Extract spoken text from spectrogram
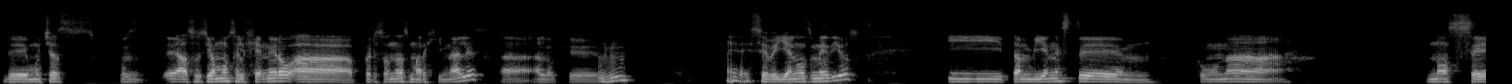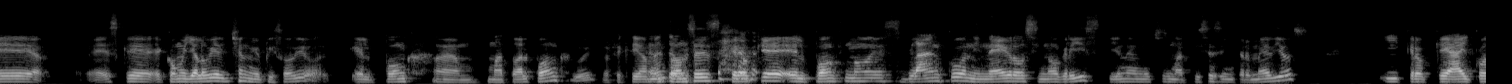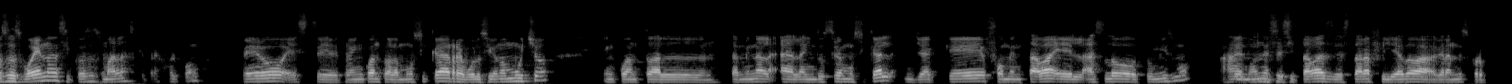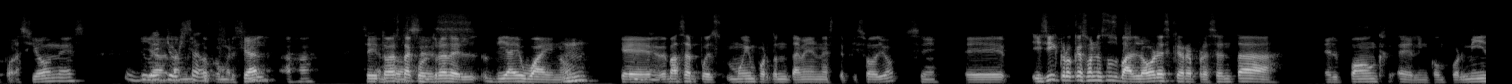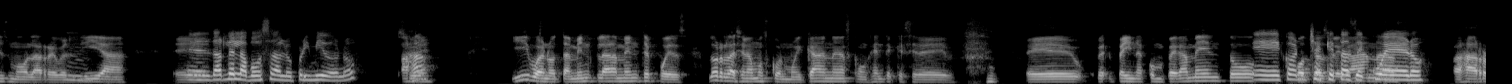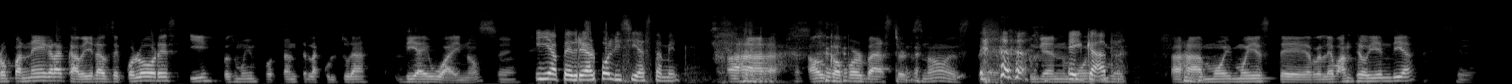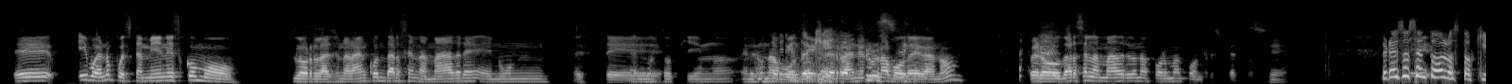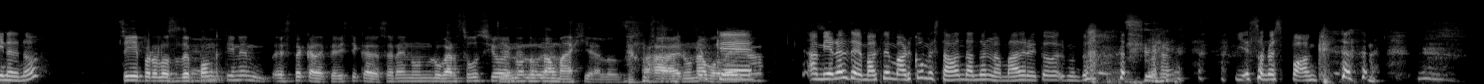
de muchas, pues eh, asociamos el género a personas marginales, a, lo que se veía en los medios. Y también este, mm, como una, no sé, es que como ya lo había dicho en mi episodio, el punk mató al punk, güey. Efectivamente. Entonces creo que el punk no es blanco ni negro, sino gris, tiene muchos matices intermedios y creo que hay cosas buenas y cosas malas que trajo el punk. Pero este, también en cuanto a la música, revolucionó mucho en cuanto al, también a la, industria musical, ya que fomentaba el hazlo tú mismo, que no necesitabas de estar afiliado a grandes corporaciones y al ámbito comercial. Ajá. Sí, toda esta cultura del DIY, ¿no? Que va a ser pues muy importante también en este episodio. Sí. Eh, y sí, creo que son esos valores que representa el punk, el inconformismo, la rebeldía. el darle la voz al oprimido, ¿no? Ajá. Y bueno, también claramente pues lo relacionamos con moicanas, con gente que se eh, peina con pegamento. Eh, con chaquetas de cuero. Ajá, ropa negra, cabelleras de colores y pues muy importante la cultura DIY, ¿no? Sí. Y apedrear policías también. Ajá, all copper bastards, ¿no? Este, también muy, ajá, muy, muy este, relevante hoy en día. Sí. Eh, y bueno, pues también es como lo relacionarán con darse en la madre en un este en un toquino, en, una bodega. en una bodega, ¿no? Pero darse en la madre de una forma con respeto. Sí. Pero eso es en eh, todos los toquines, ¿no? Sí, pero los de punk tienen esta característica de ser en un lugar sucio. Tienen en una magia los Ajá, en una bodega. A mí en el de Max de Marco me estaban dando en la madre todo el mundo. y eso no es punk.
